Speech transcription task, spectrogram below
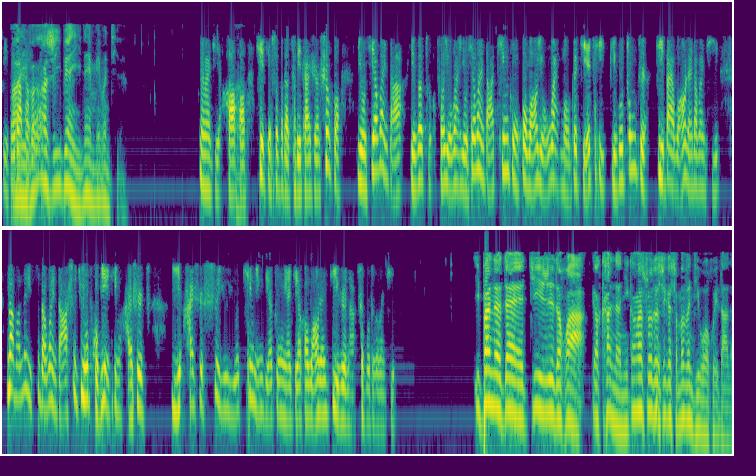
礼佛大忏悔文，二十一遍以内没问题的。没问题。好好，谢谢师傅的慈悲开示。师傅，有些问答，有个佛友问，有些问答听众或网友问某个节气，比如冬至祭拜亡人的问题，那么类似的问答是具有普遍性，还是以还是适用于清明节、中元节和亡人忌日呢？师傅这个问题。一般的在忌日的话，要看的。你刚刚说的是个什么问题？我回答的。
